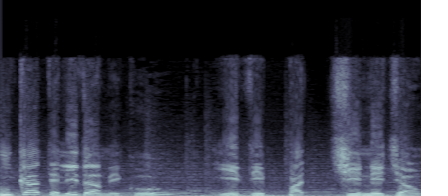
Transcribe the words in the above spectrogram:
ఇంకా తెలీదా మీకు? ఇది పచ్చి నిజం.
